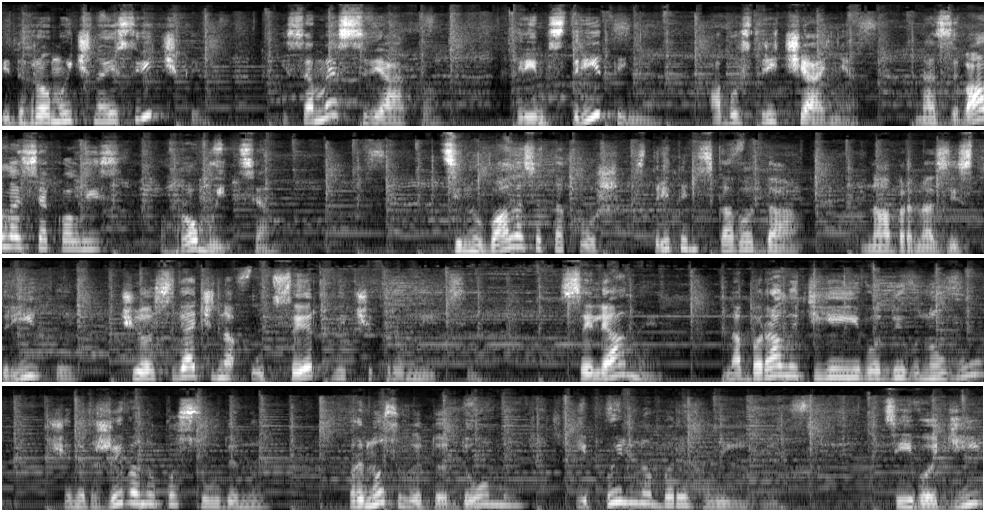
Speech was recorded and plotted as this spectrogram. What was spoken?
Від громичної свічки і саме свято, крім стрітення або стрічання, називалося колись громиця. Цінувалася також стрітинська вода, набрана зі стріхи чи освячена у церкві чи криниці. Селяни набирали тієї води в нову, ще не вживану посудину, приносили додому і пильно берегли її. Цій воді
